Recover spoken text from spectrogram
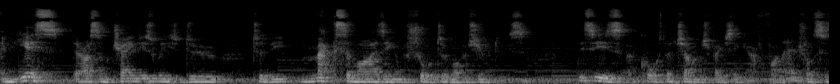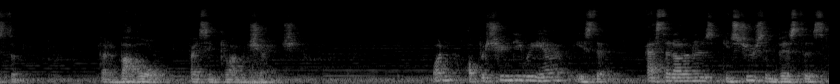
And yes, there are some changes we need to do to the maximizing of short term opportunities. This is, of course, the challenge facing our financial system, but above all, facing climate change. One opportunity we have is that asset owners, institutional investors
